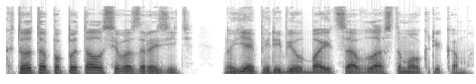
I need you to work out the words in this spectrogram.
Кто-то попытался возразить, но я перебил бойца властным окриком.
